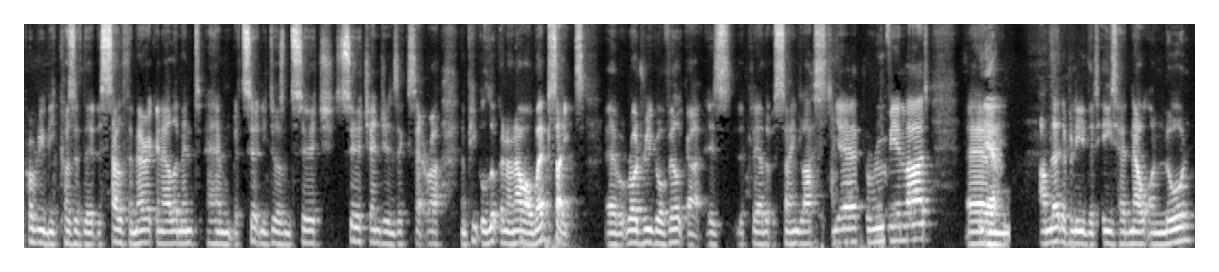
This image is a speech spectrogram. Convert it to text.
probably because of the, the South American element. Um, it certainly does in search search engines, etc. And people looking on our websites. Uh, Rodrigo Vilca is the player that was signed last year, Peruvian lad. Um, yeah. I'm led to believe that he's heading out on loan.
